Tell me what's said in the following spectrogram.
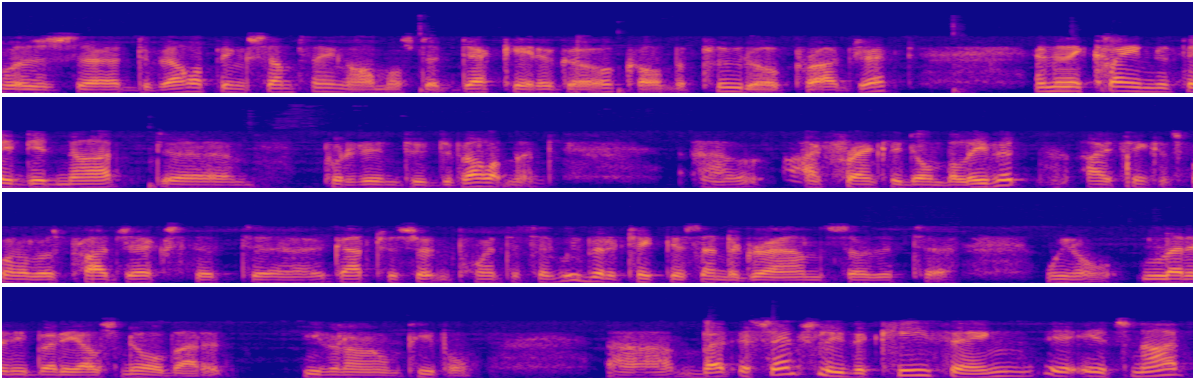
was uh, developing something almost a decade ago called the Pluto Project, and then they claimed that they did not uh, put it into development. Uh, I frankly don't believe it. I think it's one of those projects that uh, got to a certain point that said we better take this underground so that uh, we don't let anybody else know about it, even our own people. Uh, but essentially, the key thing it's not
